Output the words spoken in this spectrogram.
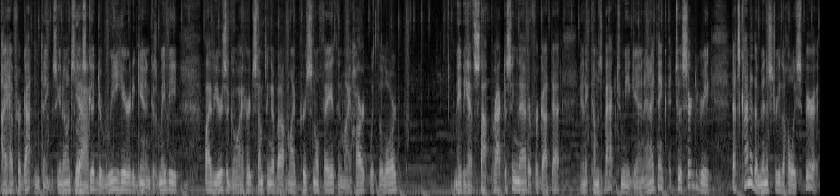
I have forgotten things, you know, and so yeah. it's good to rehear it again because maybe five years ago I heard something about my personal faith and my heart with the Lord maybe have stopped practicing that or forgot that and it comes back to me again and i think to a certain degree that's kind of the ministry of the holy spirit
